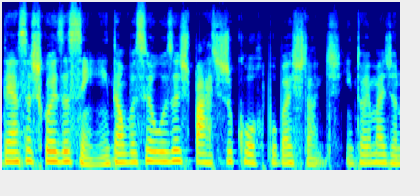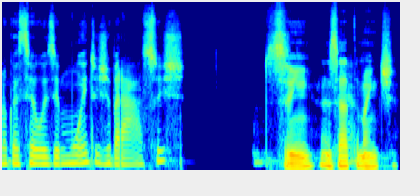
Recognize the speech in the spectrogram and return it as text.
tem essas coisas assim. Então você usa as partes do corpo bastante. Então eu imagino que você use muitos braços. Sim, exatamente.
